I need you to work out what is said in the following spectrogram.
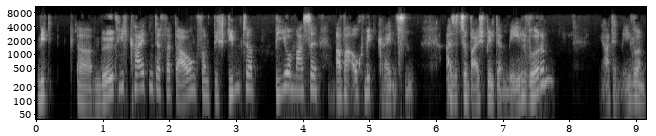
mit äh, Möglichkeiten der Verdauung von bestimmter Biomasse, aber auch mit Grenzen. Also zum Beispiel der Mehlwurm. Ja, der Mehlwurm,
